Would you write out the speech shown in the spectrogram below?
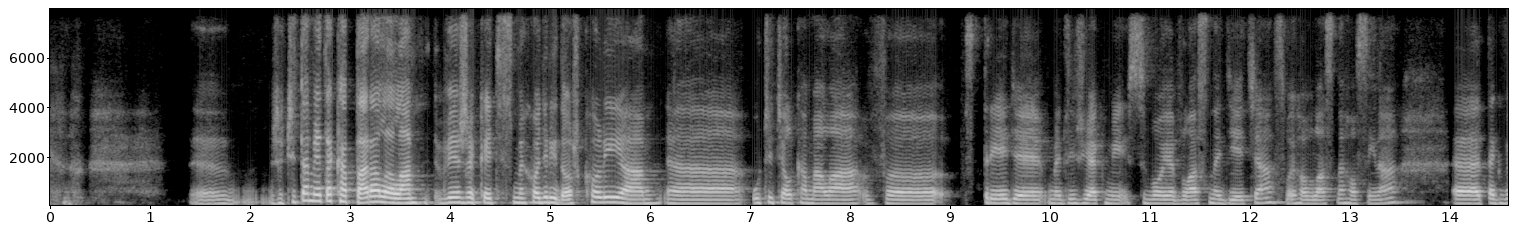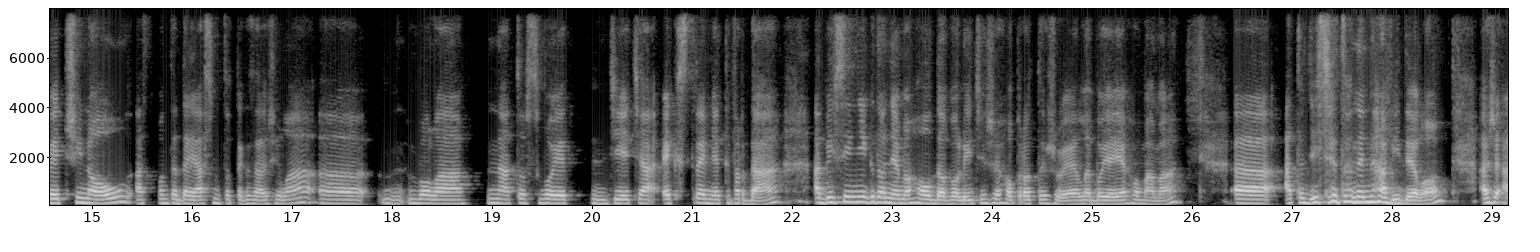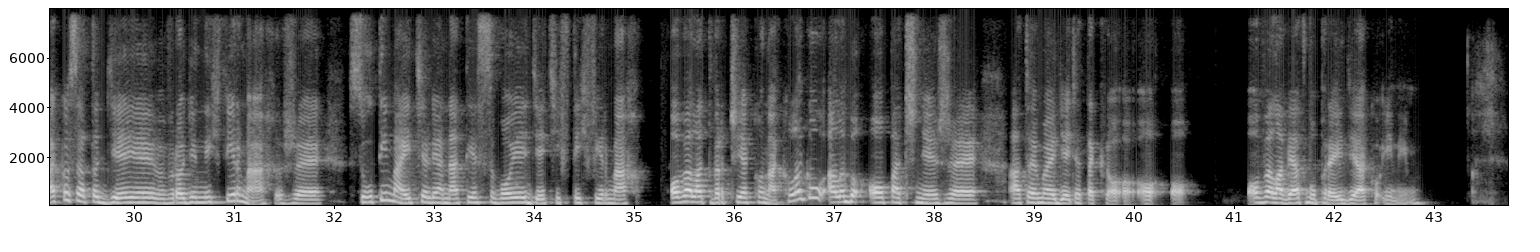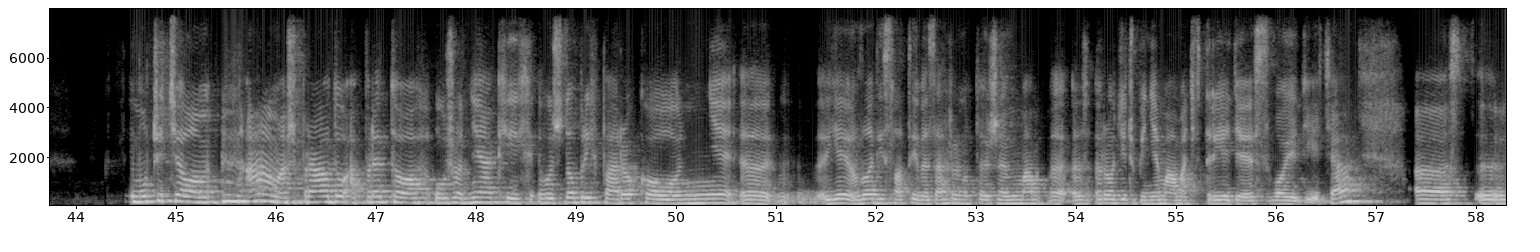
že či tam je taká paralela, vieš, že keď sme chodili do školy a uh, učiteľka mala v striede medzi žiakmi svoje vlastné dieťa, svojho vlastného syna, uh, tak väčšinou, aspoň teda ja som to tak zažila, uh, bola na to svoje dieťa extrémne tvrdá, aby si nikto nemohol dovoliť, že ho protežuje, lebo je jeho mama. A to dieťa to nenávidelo. A že ako sa to deje v rodinných firmách, že sú tí majiteľia na tie svoje deti v tých firmách oveľa tvrdší ako na kolegov, alebo opačne, že a to je moje dieťa, tak o, o, o, oveľa viac mu prejde ako iným tým učiteľom, áno, máš pravdu a preto už od nejakých, už dobrých pár rokov nie, e, je v legislatíve zahrnuté, že mám, e, rodič by nemal mať v triede svoje dieťa, e,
